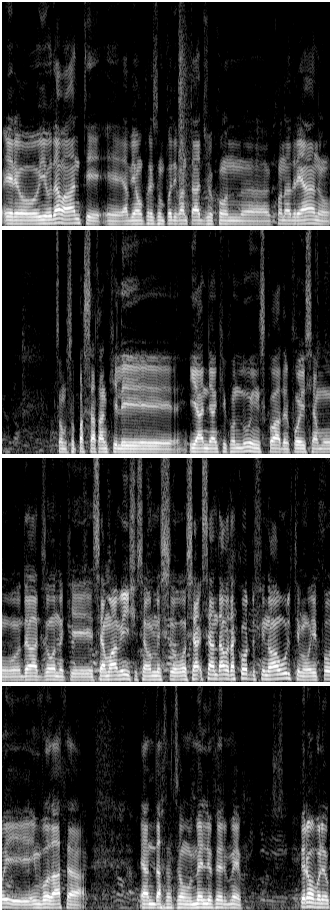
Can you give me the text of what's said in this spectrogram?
ero io davanti e abbiamo preso un po' di vantaggio con, con Adriano insomma, sono passati anche le, gli anni anche con lui in squadra, poi siamo della zona che siamo amici, siamo messo, si andava d'accordo fino a ultimo e poi in volata è andata insomma, meglio per me. Però volevo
